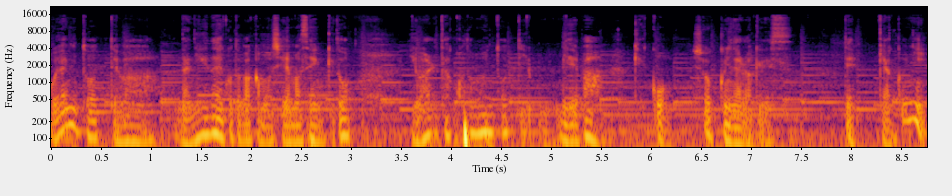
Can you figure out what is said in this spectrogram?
親にとっては何気ない言葉かもしれませんけど言われた子供にとってみれば結構ショックになるわけです。で逆に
